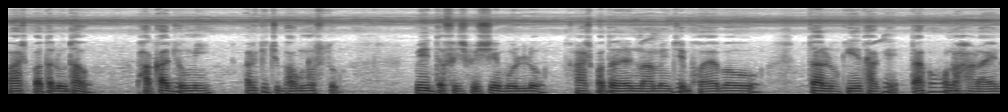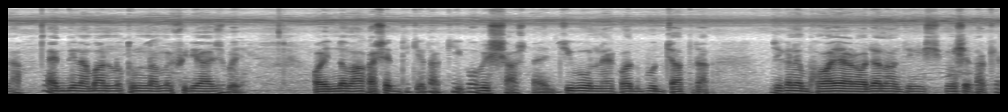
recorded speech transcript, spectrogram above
হাসপাতাল উধাও, ফাঁকা জমি আর কিছু ভগ্নস্তূপ। বৃদ্ধা ফিসফিসিয়ে বলল, হাসপাতালের নামে যে ভয়াবহ তা লুকিয়ে থাকে, তা কখনো হারায় না। একদিন আবার নতুন নামে ফিরে আসবে। অরিন্দম আকাশের দিকে তা তাকিয়ে গভীর শ্বাস নেয়। জীবন এক অদ্ভুত যাত্রা, যেখানে ভয় আর অজানা জিনিস মিশে থাকে।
